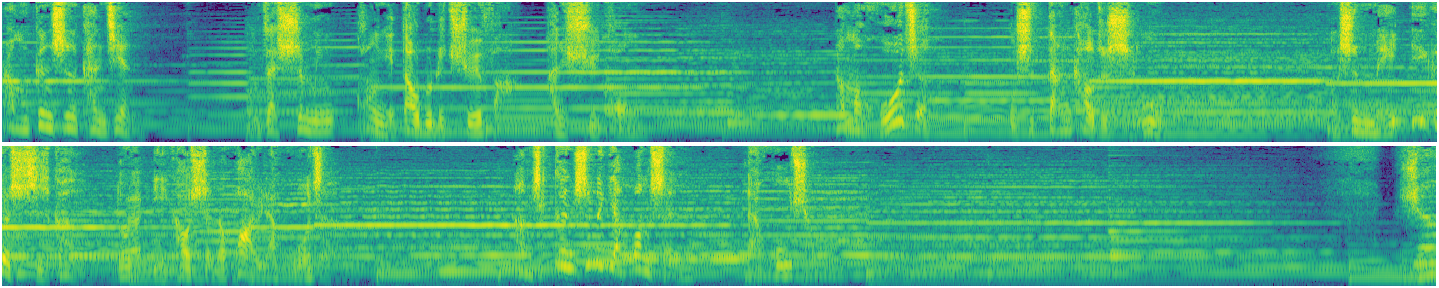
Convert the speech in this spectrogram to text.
让我们更深的看见我们在生命旷野道路的缺乏和虚空。让我们活着不是单靠着食物，而是每一个时刻都要依靠神的话语来活着。让我们更深的仰望神，来呼求。让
